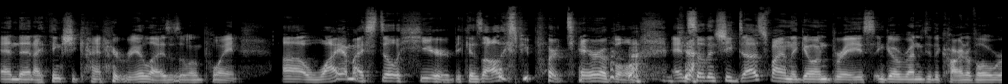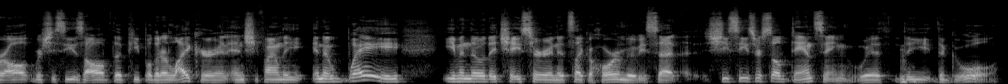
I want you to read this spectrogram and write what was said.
And then I think she kind of realizes at one point, uh, why am I still here? Because all these people are terrible. And so then she does finally go embrace and go running to the carnival where all, where she sees all of the people that are like her. And, and she finally, in a way, even though they chase her and it's like a horror movie set, she sees herself dancing with the, the ghoul.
